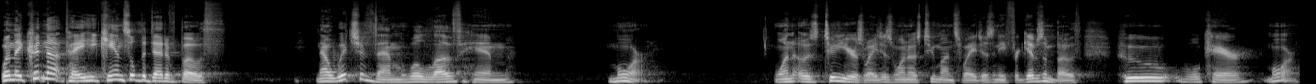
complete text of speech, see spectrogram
When they could not pay, he canceled the debt of both. Now, which of them will love him more? One owes two years' wages, one owes two months' wages, and he forgives them both. Who will care more?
